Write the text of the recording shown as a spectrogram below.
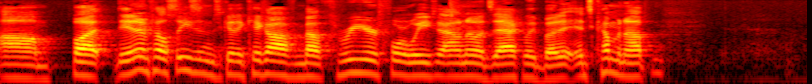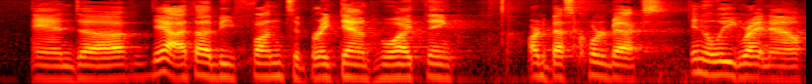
Um, but the NFL season is going to kick off in about three or four weeks. I don't know exactly, but it's coming up. And uh, yeah, I thought it'd be fun to break down who I think are the best quarterbacks in the league right now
